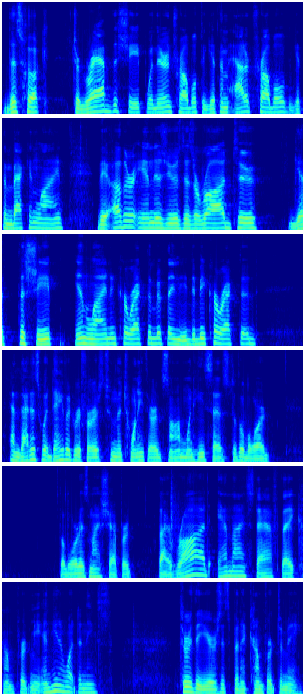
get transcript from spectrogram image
this hook, to grab the sheep when they're in trouble, to get them out of trouble, to get them back in line. The other end is used as a rod to get the sheep in line and correct them if they need to be corrected. And that is what David refers to in the 23rd Psalm when he says to the Lord, The Lord is my shepherd. Thy rod and thy staff, they comfort me. And you know what, Denise? Through the years, it's been a comfort to me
